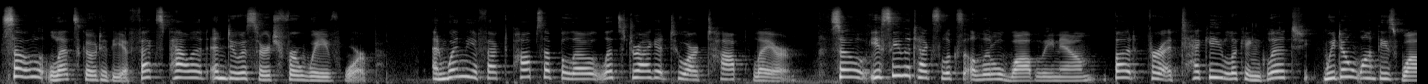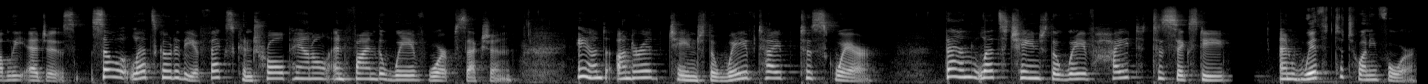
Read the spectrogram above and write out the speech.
So let's go to the Effects palette and do a search for Wave Warp. And when the effect pops up below, let's drag it to our top layer. So you see the text looks a little wobbly now, but for a techie looking glitch, we don't want these wobbly edges. So let's go to the Effects Control panel and find the Wave Warp section. And under it, change the wave type to square. Then let's change the wave height to 60 and width to 24.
